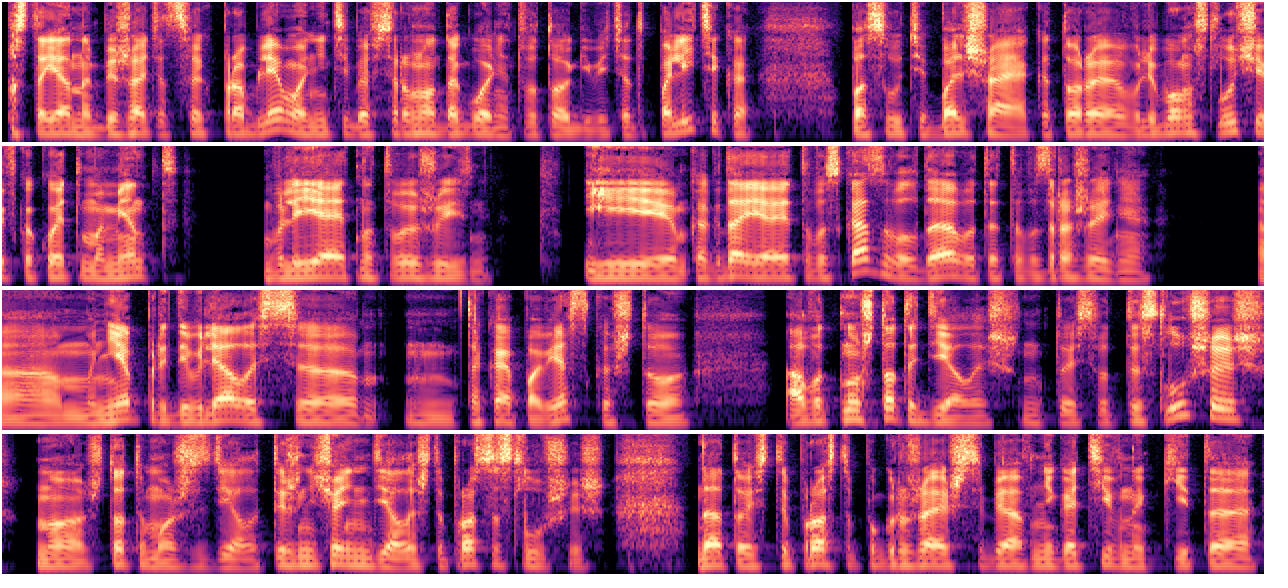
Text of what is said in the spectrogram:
постоянно бежать от своих проблем, они тебя все равно догонят в итоге. Ведь это политика, по сути, большая, которая в любом случае в какой-то момент влияет на твою жизнь. И когда я это высказывал, да, вот это возражение, мне предъявлялась э, такая повестка, что а вот, ну, что ты делаешь? Ну, то есть вот ты слушаешь, но что ты можешь сделать? Ты же ничего не делаешь, ты просто слушаешь. Да, то есть ты просто погружаешь себя в негативные какие-то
